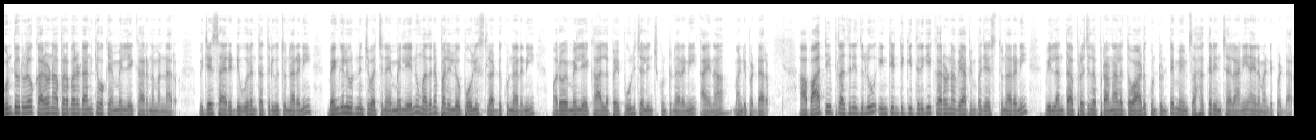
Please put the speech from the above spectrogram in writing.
గుంటూరులో కరోనా ప్రబలడానికి ఒక ఎమ్మెల్యే కారణమన్నారు. విజయసాయిరెడ్డి ఊరంతా తిరుగుతున్నారని బెంగళూరు నుంచి వచ్చిన ఎమ్మెల్యేను మదనపల్లిలో పోలీసులు అడ్డుకున్నారని మరో ఎమ్మెల్యే కాళ్ళపై పూలు చలించుకుంటున్నారని ఆయన మండిపడ్డారు. ఆ పార్టీ ప్రతినిధులు ఇంటింటికి తిరిగి కరోనా వ్యాపింపజేస్తున్నారని వీళ్ళంతా ప్రజల ప్రాణాలతో ఆడుకుంటుంటే మేం సహకరించాలని ఆయన మండిపడ్డారు.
